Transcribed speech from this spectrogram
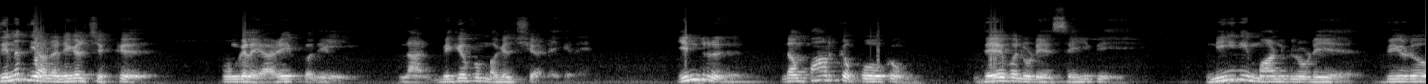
தினத்தியான நிகழ்ச்சிக்கு உங்களை அழைப்பதில் நான் மிகவும் மகிழ்ச்சி அடைகிறேன். இன்று நாம் பார்க்க போகும் தேவனுடைய செய்தி நீதிமான்களுடைய வீடோ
